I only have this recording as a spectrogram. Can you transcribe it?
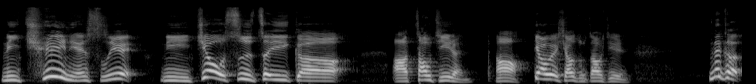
你去年十月你就是这一个啊召集人啊，调阅小组召集人，那个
